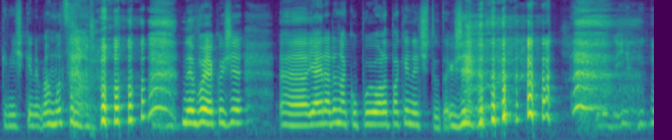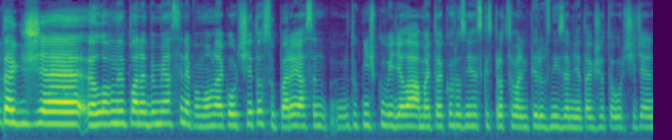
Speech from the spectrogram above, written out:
knížky nemám moc ráda. nebo jakože eh, já je ráda nakupuju, ale pak je nečtu, takže... Takže eh, Lovely Planet by mi asi nepomohlo, jako určitě je to super, já jsem tu knížku viděla a mají to jako hrozně hezky zpracovaný ty různé země, takže to určitě,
